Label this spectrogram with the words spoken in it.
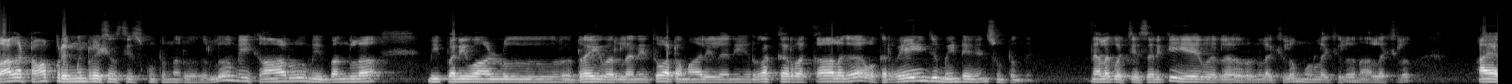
బాగా టాప్ రెమ్యునరేషన్స్ తీసుకుంటున్న రోజుల్లో మీ కారు మీ బంగ్లా మీ పని వాళ్ళు డ్రైవర్లని తోటమాలీలని రకరకాలుగా ఒక రేంజ్ మెయింటెనెన్స్ ఉంటుంది. నెలకు వచ్చేసరికి ఏ రెండు లక్షలు మూడు లక్షలు నాలుగు లక్షలు ఆయా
